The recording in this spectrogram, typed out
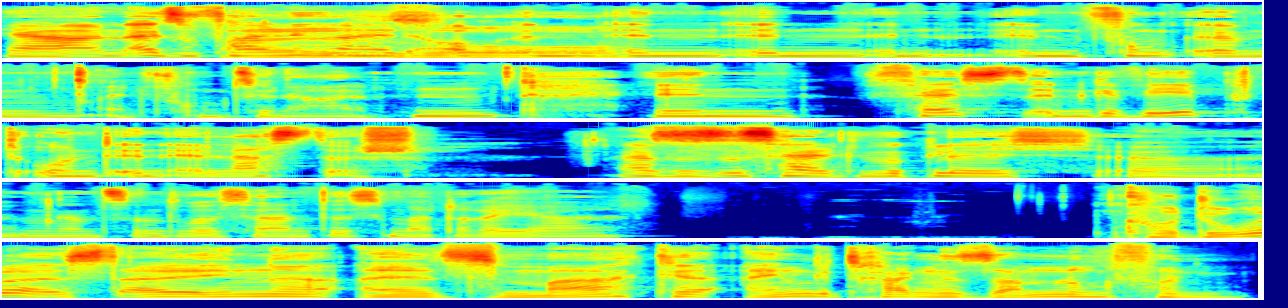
ja, und also vor allen Dingen halt auch in, also. in, in, in, in, fun ähm, in funktional, hm? in fest, in gewebt und in elastisch. Also es ist halt wirklich äh, ein ganz interessantes Material. Cordura ist eine als Marke eingetragene Sammlung von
